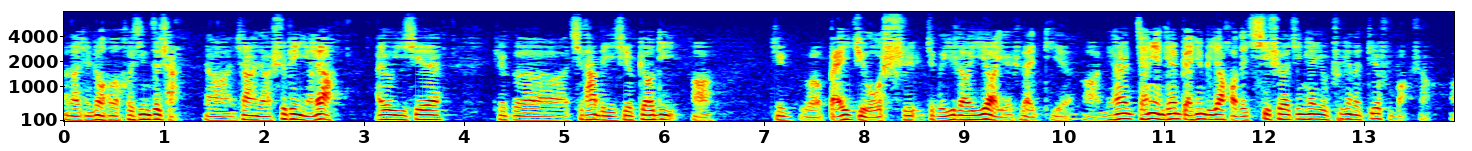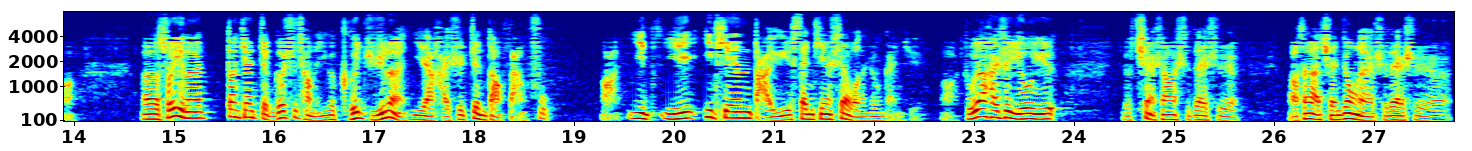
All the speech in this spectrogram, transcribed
三大权重和核心资产啊，像像食品饮料，还有一些这个其他的一些标的啊。这个白酒是这个医疗医药也是在跌啊，你看前两天表现比较好的汽车，今天又出现在跌幅榜上啊，呃，所以呢，当前整个市场的一个格局呢，依然还是震荡反复啊，一一一天打鱼三天晒网的这种感觉啊，主要还是由于券商实在是啊，三大权重呢，实在是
